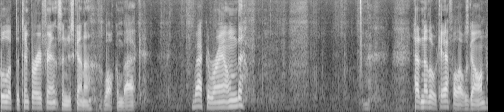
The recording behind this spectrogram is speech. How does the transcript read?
pull up the temporary fence and just kind of walk them back. Back around. Had another little calf while I was gone.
